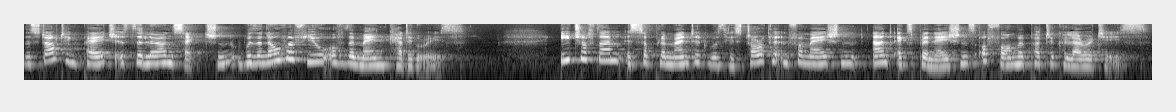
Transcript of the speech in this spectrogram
The starting page is the Learn section with an overview of the main categories. Each of them is supplemented with historical information and explanations of formal particularities.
